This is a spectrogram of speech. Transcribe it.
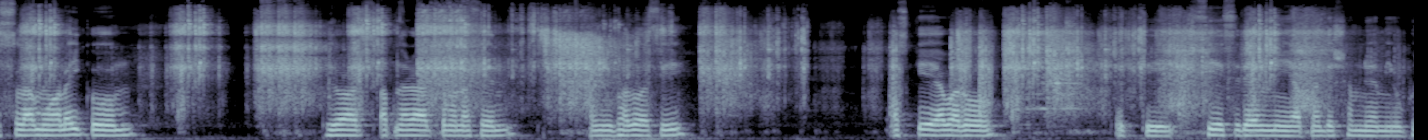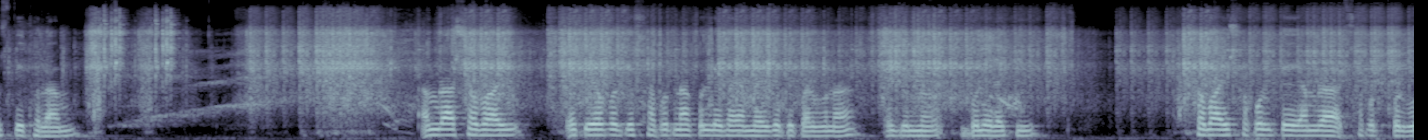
আসসালামু আলাইকুম। ভিউয়ার্স, আপনারা কেমন আছেন? আমি ভালো আছি। আজকে আবারও একটি সিএস র্যাঙ্ক নিয়ে আপনাদের সামনে আমি উপস্থিত হলাম। আমরা সবাই একে অপরকে সাপোর্ট না করলে ভাই আমরা এগোতে পারব না এই জন্য বলে রাখি, সবাই সকলকে আমরা সাপোর্ট করব।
